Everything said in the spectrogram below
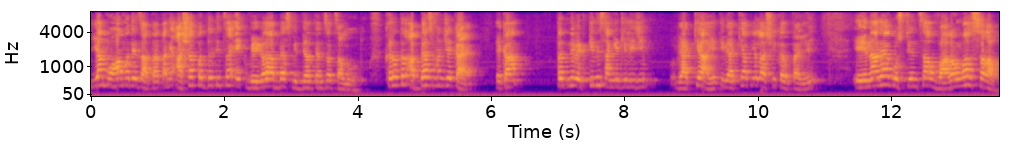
या मोहामध्ये जातात आणि अशा पद्धतीचा एक वेगळा अभ्यास विद्यार्थ्यांचा चालू होतो. खरं तर अभ्यास म्हणजे काय? एका तज्ज्ञ व्यक्तीने सांगितलेली जी व्याख्या आहे ती व्याख्या आपल्याला अशी करता येईल. येणाऱ्या गोष्टींचा वारंवार सराव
